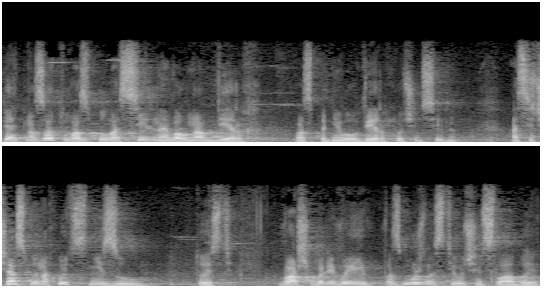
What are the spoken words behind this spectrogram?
пять назад у вас была сильная волна вверх, вас подняло вверх очень сильно. А сейчас вы находитесь внизу, то есть ваши волевые возможности очень слабые.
